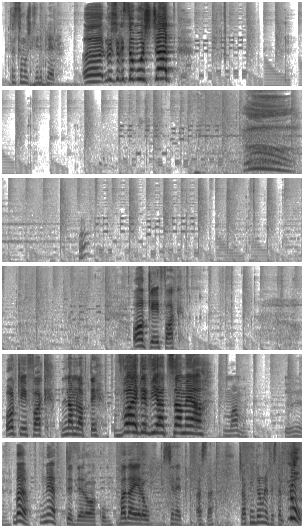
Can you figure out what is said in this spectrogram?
Trebuie să mușc, vine player. Uh, nu știu că să mușc chat! Ok, fuck. Ok, fuck. N-am lapte. Vai de viața mea! Mamă. Bă, nu e atât de rău acum. Ba da, e rău. Senet, asta. Și acum intrăm noi peste el. Nu!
